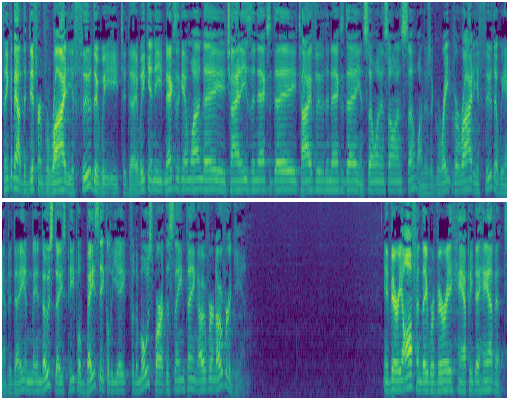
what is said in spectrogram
Think about the different variety of food that we eat today. We can eat Mexican one day, Chinese the next day, Thai food the next day, and so on and so on and so on. There's a great variety of food that we have today. And in those days, people basically ate, for the most part, the same thing over and over again. And very often they were very happy to have it.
